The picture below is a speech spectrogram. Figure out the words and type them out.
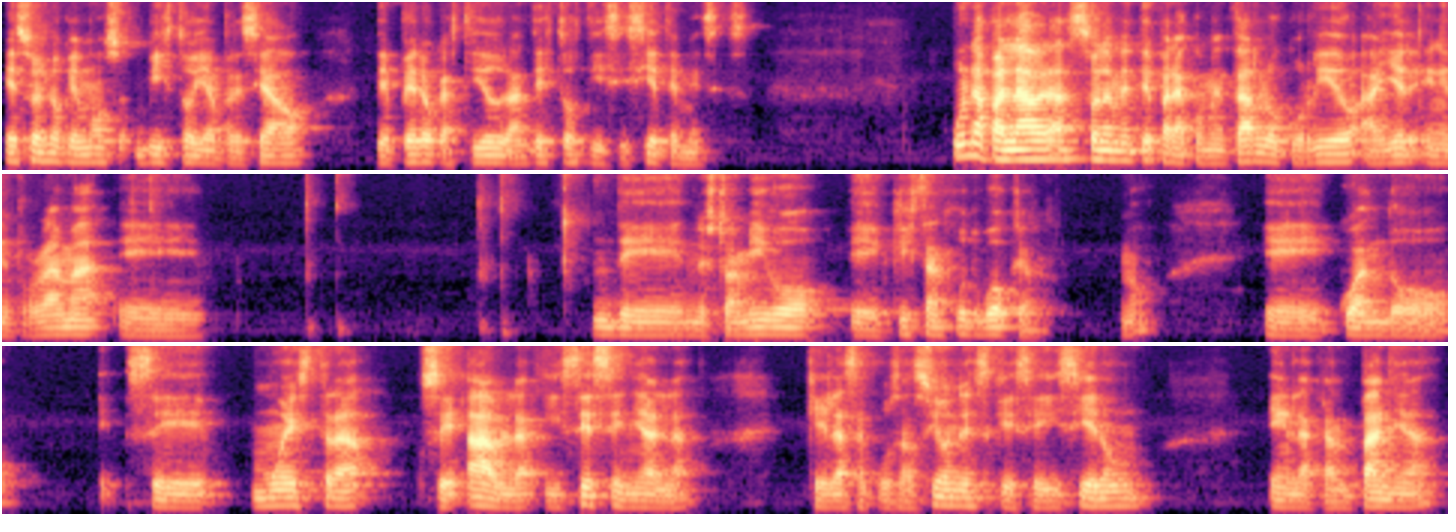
Eso es lo que hemos visto y apreciado de Pedro Castillo durante estos 17 meses. Una palabra solamente para comentar lo ocurrido ayer en el programa eh, de nuestro amigo eh, Christian Hoodwalker, ¿no? Eh, cuando se muestra, se habla y se señala que las acusaciones que se hicieron en la campaña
